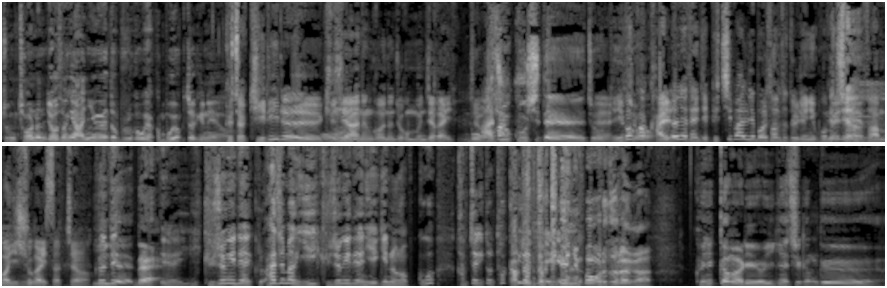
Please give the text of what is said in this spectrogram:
좀 저는 여성이 아님에도 불구하고 약간 모욕적이네요. 그렇죠. 길이를 오. 규제하는 거는 조금 문제가 있죠. 뭐 아주 구시대 죠. 네, 이것과 관련해서 이제 비치발리볼 선수들 유니폼에 그쵸. 대해서 한번 음. 이슈가 있었죠. 그런데 이게, 네. 예, 이 규정에 대한 하지만 이 규정에 대한 얘기는 없고 갑자기 또 터키 갑자기 터키 유니폼으로 돌아가. 그니까 말이에요. 이게 지금 그,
